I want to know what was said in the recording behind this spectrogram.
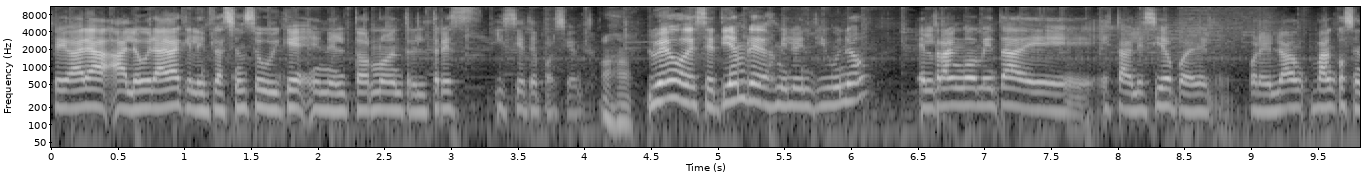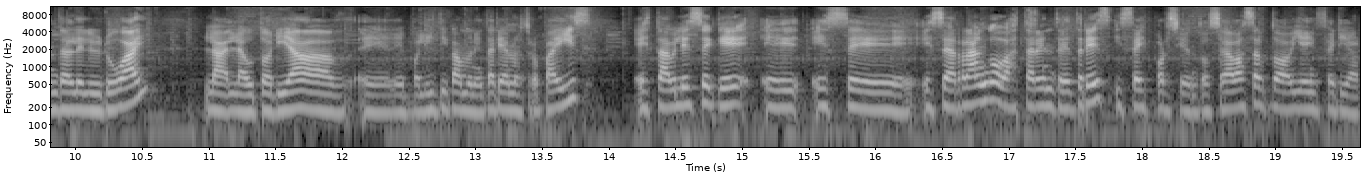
llegar a, a lograr a que la inflación se ubique en el torno entre el 3 y 7%. Ajá. Luego de septiembre de 2021, el rango meta de- establecido por el, por el Ban- Banco Central del Uruguay, la, la autoridad eh, de política monetaria de nuestro país, establece que eh, ese, ese rango va a estar entre 3 y 6%, o sea, va a ser todavía inferior.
